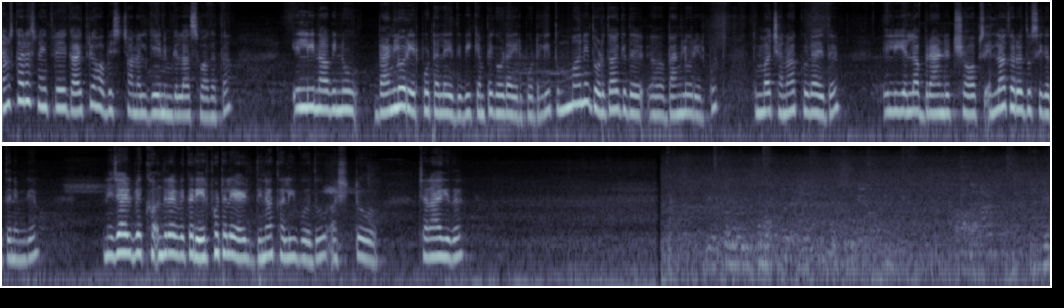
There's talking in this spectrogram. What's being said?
ನಮಸ್ಕಾರ ಸ್ನೇಹಿತರೆ, ಗಾಯತ್ರಿ ಹಾಬೀಸ್ ಚಾನಲ್ಗೆ ನಿಮಗೆಲ್ಲ ಸ್ವಾಗತ. ಇಲ್ಲಿ ನಾವಿನ್ನು ಬ್ಯಾಂಗ್ಳೂರ್ ಏರ್ಪೋರ್ಟಲ್ಲೇ ಇದ್ದೀವಿ, ಕೆಂಪೇಗೌಡ ಏರ್ಪೋರ್ಟಲ್ಲಿ ತುಂಬಾ ದೊಡ್ಡದಾಗಿದೆ ಬ್ಯಾಂಗ್ಳೂರ್ ಏರ್ಪೋರ್ಟ್ ತುಂಬ ಚೆನ್ನಾಗಿ ಕೂಡ ಇದೆ. ಇಲ್ಲಿ ಎಲ್ಲ ಬ್ರ್ಯಾಂಡೆಡ್ ಶಾಪ್ಸ್ ಎಲ್ಲ ಥರದ್ದು ಸಿಗುತ್ತೆ ನಿಮಗೆ. ನಿಜ ಹೇಳಬೇಕು ಅಂದರೆ, ಬೇಕಾದ್ರೆ ಏರ್ಪೋರ್ಟಲ್ಲೇ ಎರಡು ದಿನ ಕಲಿಬೋದು. ಅಷ್ಟು ಚೆನ್ನಾಗಿದೆ. That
